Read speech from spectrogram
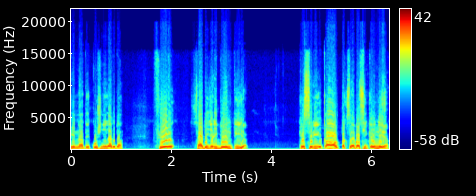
ਇਹਨਾਂ ਤੇ ਕੁਝ ਨਹੀਂ ਲੱਗਦਾ। ਫਿਰ ਸਾਡੀ ਜਿਹੜੀ ਬੇਨਤੀ ਆ ਕਿ ਸ੍ਰੀ ਅਕਾਲ ਤਖਤ ਸਾਹਿਬ ਅਸੀਂ ਕਹਿੰਦੇ ਆ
